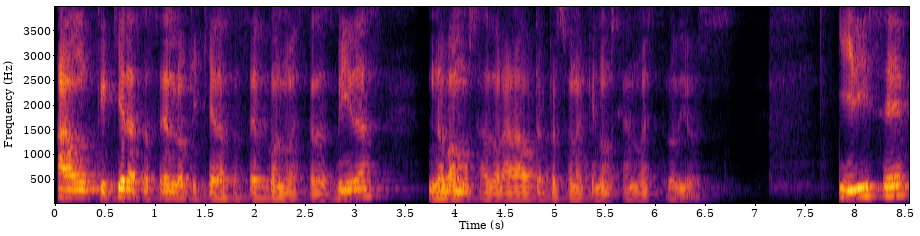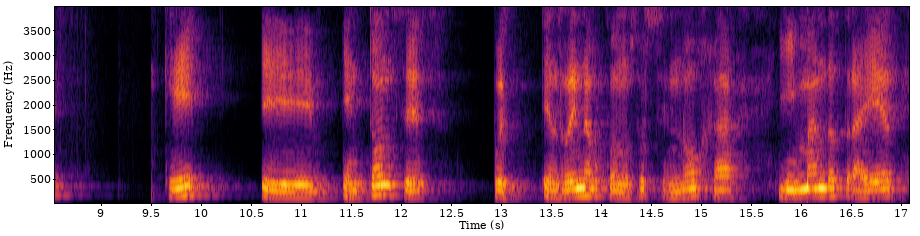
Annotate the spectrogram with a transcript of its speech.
aunque quieras hacer lo que quieras hacer con nuestras vidas, no vamos a adorar a otra persona que no sea nuestro Dios. Y dice que eh, entonces, pues el rey Nabucodonosor se enoja y manda traer,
